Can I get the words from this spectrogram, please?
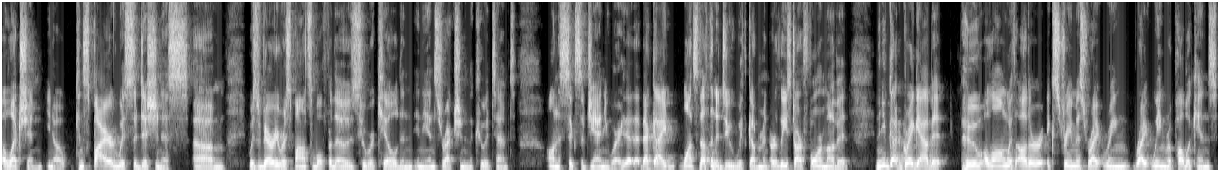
election. You know, conspired with seditionists. Um, was very responsible for those who were killed in, in the insurrection and the coup attempt on the 6th of January. That, that, guy wants nothing to do with government, or at least our form of it. And then you've got Greg Abbott, who, along with other extremist right wing right wing Republicans,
